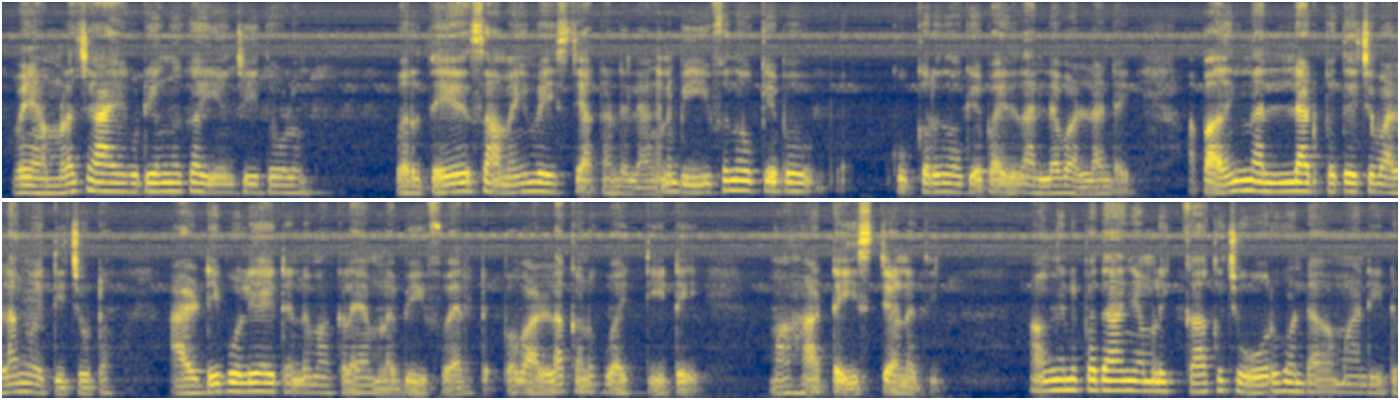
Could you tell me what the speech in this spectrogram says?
അപ്പോൾ നമ്മളെ ചായ കുടി അങ്ങ് കയ്യും ചെയ്തോളും. വെറുതെ സമയം വേസ്റ്റ് ആക്കണ്ടല്ലോ. അങ്ങനെ ബീഫ് നോക്കിയപ്പോൾ കുക്കർ നോക്കിയപ്പോൾ അതിൽ നല്ല വെള്ളം ഉണ്ടായി അപ്പോൾ അതിന് നല്ല അടുപ്പത്ത് വെച്ച് വെള്ളം അങ്ങ് വറ്റിച്ചു കേട്ടോ അടിപൊളിയായിട്ടുണ്ട് മക്കളെ നമ്മളെ ബീഫ് വരട്ട്. ഇപ്പോൾ വെള്ളമൊക്കെ വറ്റിയിട്ട് മഹാ ടേസ്റ്റാണിത് അങ്ങനെ ഇപ്പോൾ ഇതാ നമ്മൾ ഇക്കാക്ക് ചോറ് കൊണ്ടാകാൻ വേണ്ടിയിട്ട്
